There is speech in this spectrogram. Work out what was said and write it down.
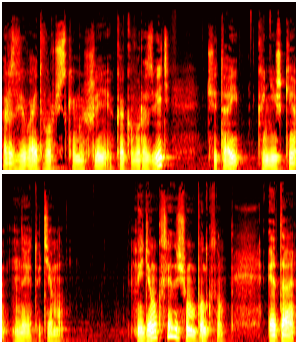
развивай творческое мышление. Как его развить? Читай книжки на эту тему. Идем к следующему пункту. Это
